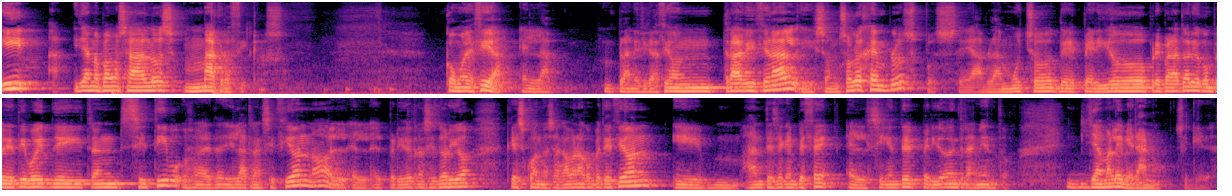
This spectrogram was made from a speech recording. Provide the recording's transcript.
Y ya nos vamos a los macrociclos. Como decía, en la planificación tradicional, y son solo ejemplos, pues se habla mucho de periodo preparatorio, competitivo y, transitivo, o sea, y la transición, ¿no? el, periodo transitorio, que es cuando se acaba una competición y mm, antes de que empiece el siguiente periodo de entrenamiento. Llámale verano, si quieres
